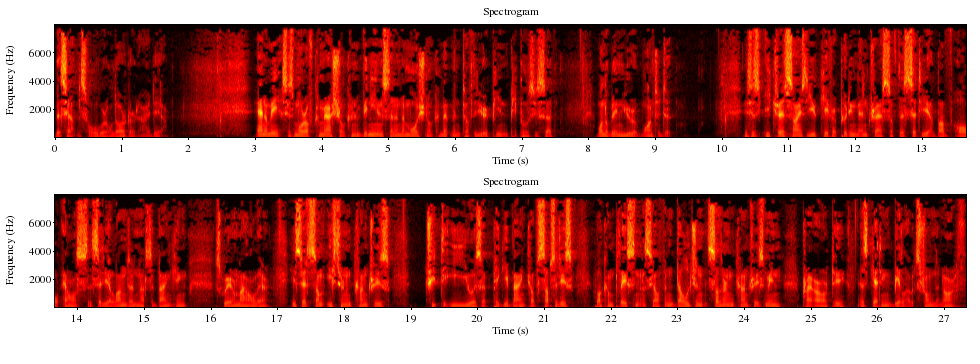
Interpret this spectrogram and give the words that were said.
They set up this whole world order idea. Anyway, it says more of commercial convenience than an emotional commitment of the European peoples, he said. Well, nobody in Europe wanted it. He says he criticised the UK for putting the interests of the city above all else. The city of London, that's the banking square mile there. He said some eastern countries treat the EU as a piggy bank of subsidies, while complacent and self-indulgent southern countries' main priority is getting bailouts from the north.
